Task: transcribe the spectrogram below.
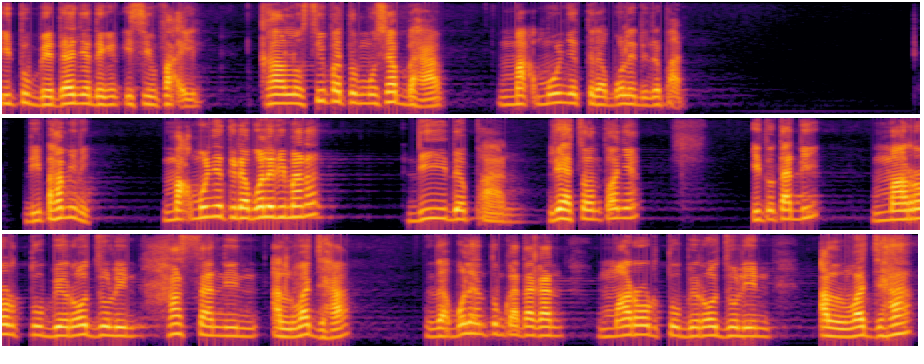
Itu bedanya dengan isim fa'il. Kalau sifatul musyabah, makmulnya tidak boleh di depan. Dipahami nih? Makmulnya tidak boleh di mana? Di depan. Lihat contohnya. Itu tadi. Marortu birojulin hasanin al wajha. Tidak boleh antum katakan marortu birojulin al wajha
